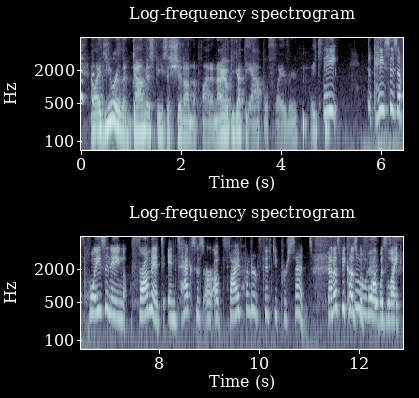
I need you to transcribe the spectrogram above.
I'm like, you were the dumbest piece of shit on the planet. And I hope you got the apple flavor. Like, They the cases of poisoning from it in Texas are up 550%. Now that's because oh, before it was like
